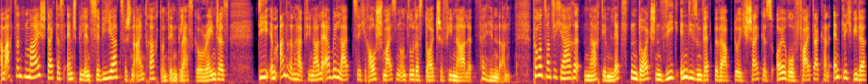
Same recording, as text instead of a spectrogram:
Am 18. Mai steigt das Endspiel in Sevilla zwischen Eintracht und den Glasgow Rangers, die im anderen Halbfinale RB Leipzig rausschmeißen und so das deutsche Finale verhindern. 25 Jahre nach dem letzten deutschen Sieg in diesem Wettbewerb durch Schalkes Eurofighter kann endlich wieder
